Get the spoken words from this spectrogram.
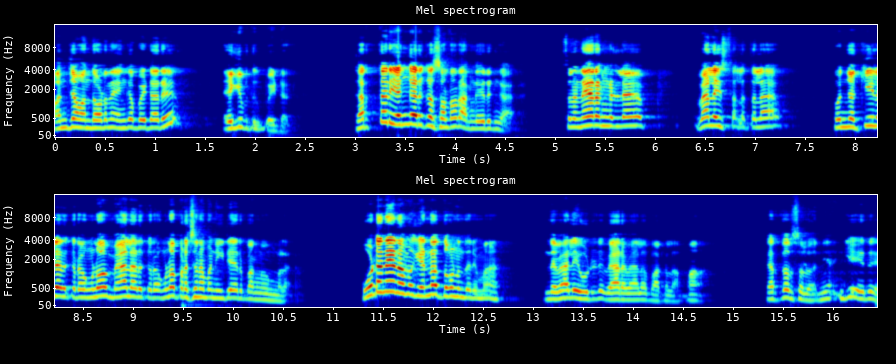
பஞ்சம் வந்த உடனே எங்கே போயிட்டார்? எகிப்துக்கு போயிட்டார். கர்த்தர் எங்கே இருக்க சொல்கிறார் அங்கே இருங்க. சில நேரங்களில் வேலை ஸ்தலத்தில் கொஞ்சம் கீழே இருக்கிறவங்களோ மேலே இருக்கிறவங்களோ பிரச்சனை பண்ணிக்கிட்டே இருப்பாங்க உங்களை உடனே நமக்கு என்ன தோணும் தெரியுமா? இந்த வேலையை விட்டுட்டு வேறு வேலை பார்க்கலாமா? கர்த்தர் சொல்லுவார் நீ அங்கேயே இரு.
